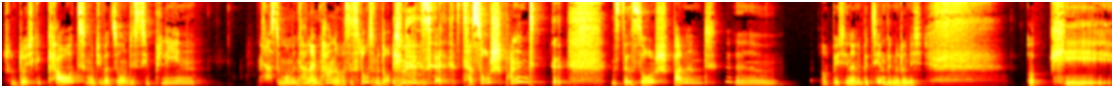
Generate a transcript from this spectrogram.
schon durchgekaut. Motivation, Disziplin. Hast du momentan einen Partner? Was ist los mit euch? ist das so spannend? ist das so spannend, äh, ob ich in einer Beziehung bin oder nicht. Okay.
